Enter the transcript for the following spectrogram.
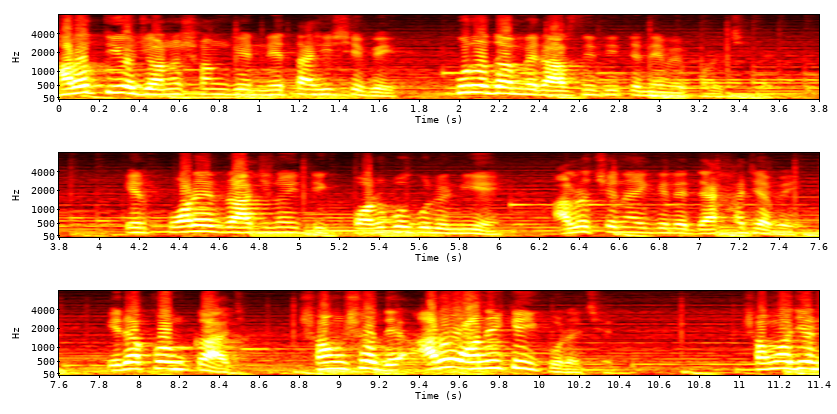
ভারতীয় জনসংঘের নেতা হিসেবে পুরোদমে রাজনীতিতে নেমে পড়েছিলেন। এর পরের রাজনৈতিক পর্বগুলো নিয়ে আলোচনায় গেলে দেখা যাবে এরকম কাজ সংসদে আরও অনেকেই করেছেন। সমাজের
